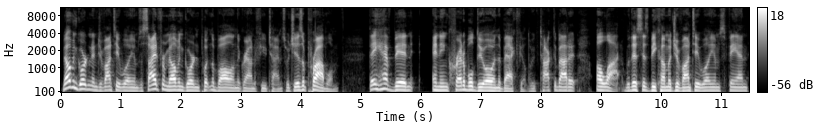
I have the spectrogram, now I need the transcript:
Melvin Gordon and Javonte Williams, aside from Melvin Gordon putting the ball on the ground a few times, which is a problem, they have been an incredible duo in the backfield. We've talked about it a lot. This has become a Javonte Williams fan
